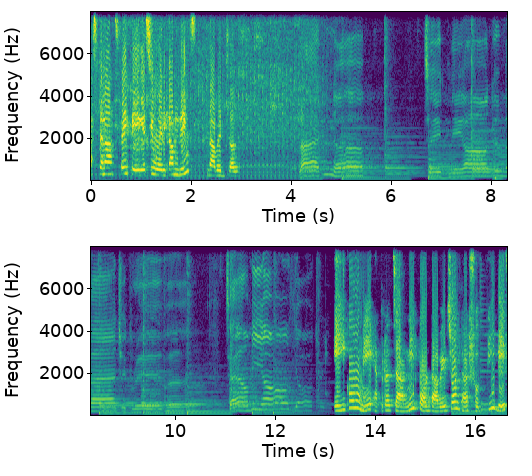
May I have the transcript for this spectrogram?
আসতে না আসতেই পেয়ে গেছি ওয়েলকাম ড্রিঙ্কস ডাবের জল take me on your magic river. Tell me all your dreams. এই গরমে এতটা জার্নির পর ডাবের জলটা সত্যিই বেশ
